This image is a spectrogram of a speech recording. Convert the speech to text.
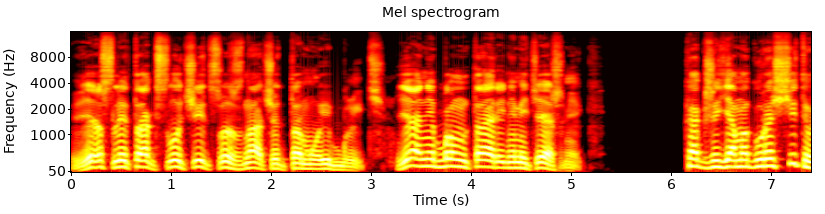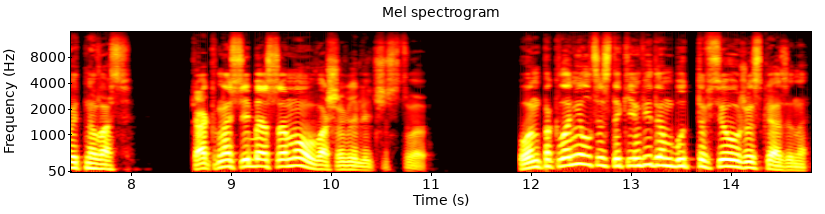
«Если так случится, значит, тому и быть. Я не бунтарь и не мятежник». «Как же я могу рассчитывать на вас?» «Как на себя саму, Ваше Величество». Он поклонился с таким видом, будто все уже сказано.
